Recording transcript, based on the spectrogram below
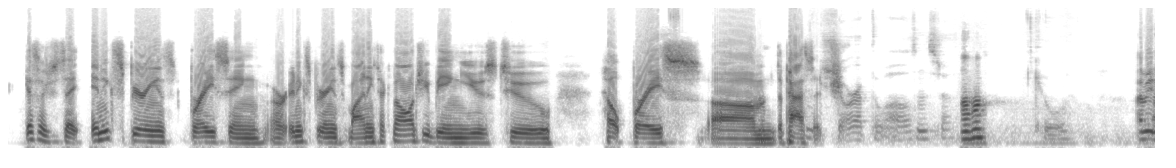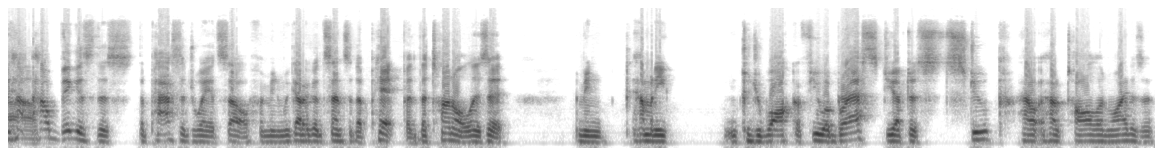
I guess I should say, inexperienced bracing or inexperienced mining technology being used to help brace um, the passage. Shore up the walls and stuff. Uh huh. Cool. I mean, how, Uh, how big is this the passageway itself? I mean, we got a good sense of the pit, but the tunnel is it? I mean, how many? Could you walk a few abreast? Do you have to stoop? How how tall and wide is it?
